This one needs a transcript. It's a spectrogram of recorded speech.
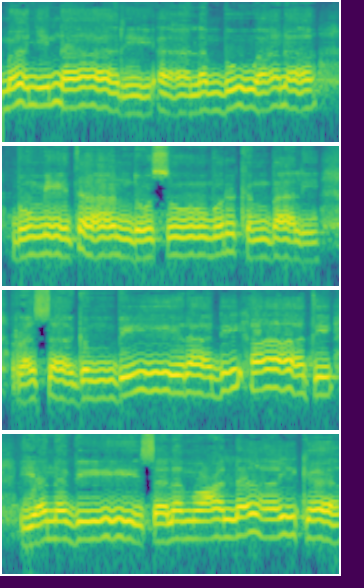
menyinari alam buana Bumi tandus subur kembali Rasa gembira di hati Ya Nabi salam alaika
